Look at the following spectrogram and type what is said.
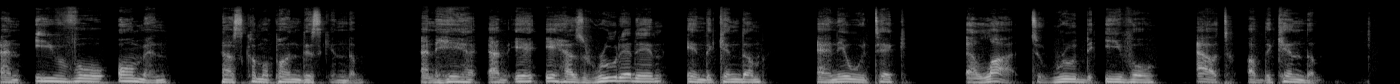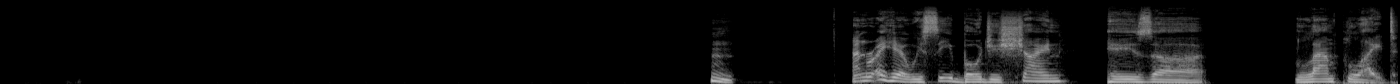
an evil omen has come upon this kingdom. And he and it, it has rooted in in the kingdom, and it would take a lot to root the evil out of the kingdom. Hmm. And right here we see Bojji shine his uh, lamp light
